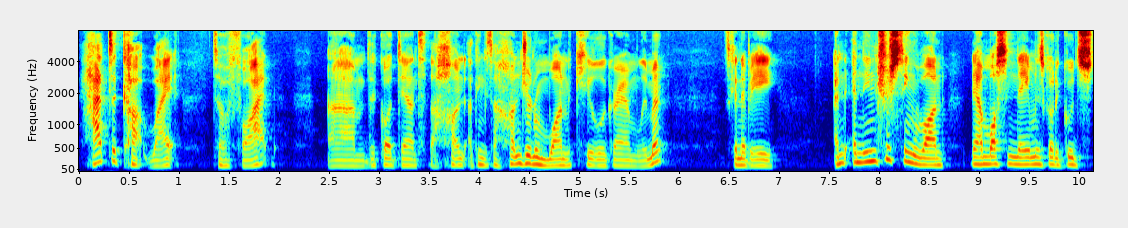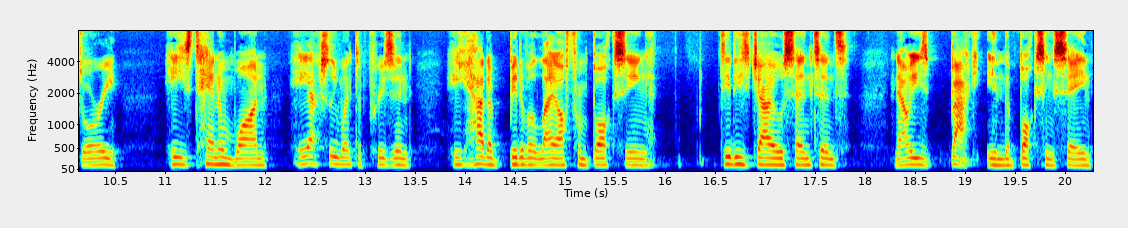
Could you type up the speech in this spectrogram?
had to cut weight to fight. Um, they got down to the I think it's a 101 kilogram limit. It's going to be an, an interesting one. Now, Mossen Neiman's got a good story. He's 10 and 1. He actually went to prison. He had a bit of a layoff from boxing, did his jail sentence. Now he's back in the boxing scene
